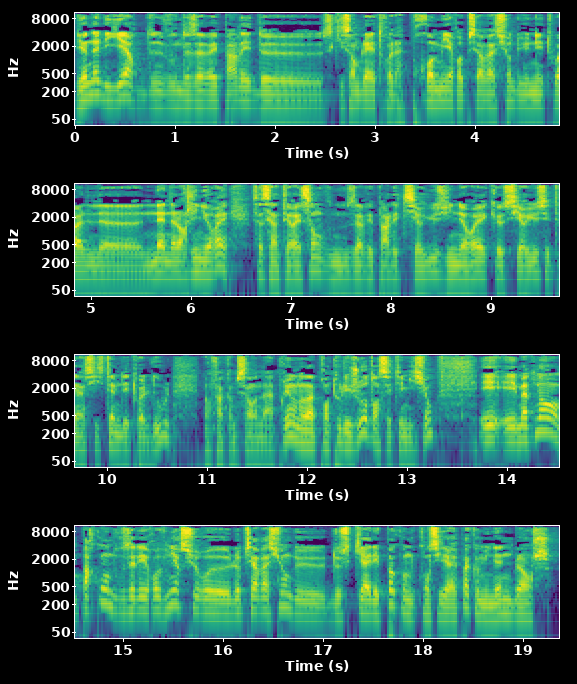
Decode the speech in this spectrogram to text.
Lionel, hier, vous nous avez parlé de ce qui semblait être la première observation d'une étoile euh, naine. Alors j'ignorais, ça c'est intéressant, vous nous avez parlé de Sirius, j'ignorais que Sirius était un système d'étoiles doubles. Enfin, comme ça on a appris, on en apprend tous les jours dans cette émission. Et, maintenant, par contre, vous allez revenir sur euh, l'observation de, ce qui à l'époque on ne considérait pas comme une naine blanche.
